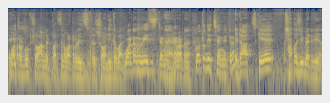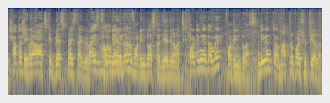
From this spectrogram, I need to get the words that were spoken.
যে। ওয়াটার প্রুফ সহ হান্ড্রেড পার্সেন্ট ওয়াটার রেজিস্টার সহ নিতে পারে। ওয়াটার রেজিস্ট্যান্ট হ্যাঁ, কত দিচ্ছেন এটা? এটা আজকে সাতাশি ব্যাটারি 87 এটা আজকে বেস্ট প্রাইস থাকবে Price ভালো দেন দামে ফোরটিন প্লাসটা দিয়ে দিলাম আজকে। ফোরটিনের দামে? ফোরটিন প্লাস দিবেন তো? মাত্র পঁয়ষট্টি হাজার।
